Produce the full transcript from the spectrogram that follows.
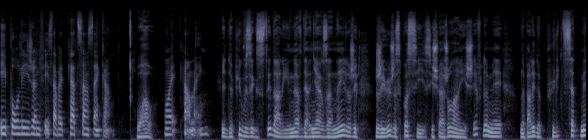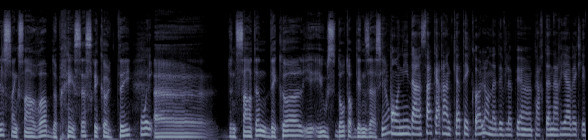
Et pour les jeunes filles, ça va être 450. Wow. Oui, quand même. Puis depuis que vous existez dans les neuf dernières années, j'ai, j'ai vu, je ne sais pas si, si je suis à jour dans les chiffres, là, mais on a parlé de plus de 7500 robes de princesses récoltées, Oui. euh, d'une centaine d'écoles et, et aussi d'autres organisations. On est dans 144 écoles. On a développé un partenariat avec les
